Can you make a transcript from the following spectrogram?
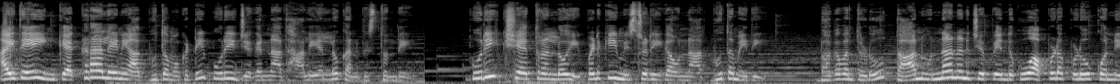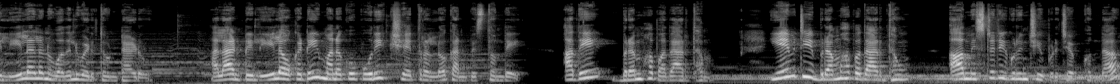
అయితే ఇంకెక్కడా లేని అద్భుతం ఒకటి పూరి జగన్నాథ ఆలయంలో కనిపిస్తుంది. పురి క్షేత్రంలో ఇప్పటికీ మిస్టరీగా ఉన్న అద్భుతం ఇది. భగవంతుడు తాను ఉన్నానని చెప్పేందుకు అప్పుడప్పుడు కొన్ని లీలలను వదిలిపెడుతుంటాడు. అలాంటి లీల ఒకటి మనకు పురి క్షేత్రంలో కనిపిస్తుంది. అదే బ్రహ్మ పదార్థం ఏమిటి బ్రహ్మ పదార్థం ఆ మిస్టరీ గురించి ఇప్పుడు చెప్పుకుందాం?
